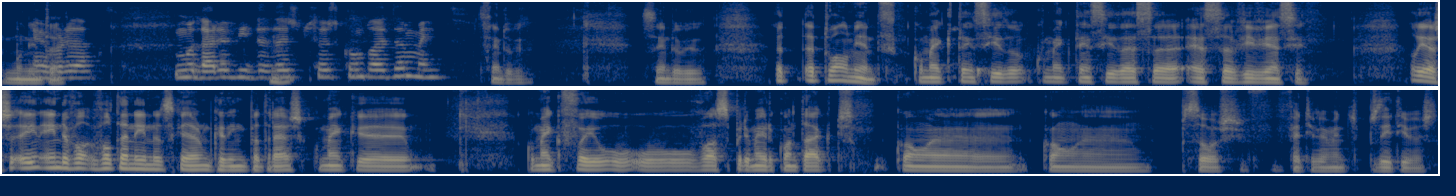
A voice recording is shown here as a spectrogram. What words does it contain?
o mundo é inteiro. verdade. Mudar a vida das hum. pessoas completamente. Sem dúvida. Sem dúvida. Atualmente, como é que tem sido, como é que tem sido essa, essa vivência? Aliás, ainda voltando ainda se calhar um bocadinho para trás, como é que como é que foi o, o vosso primeiro contacto com, a, com a pessoas efetivamente positivas?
